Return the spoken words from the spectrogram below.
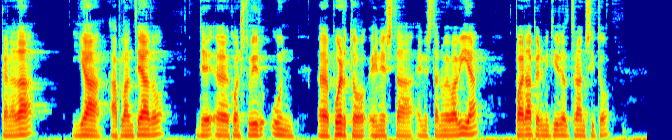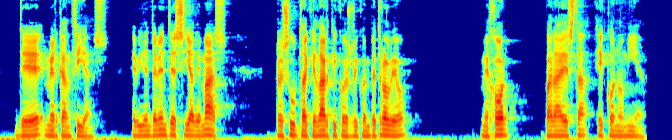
Canadá ya ha planteado de eh, construir un eh, puerto en esta, en esta nueva vía para permitir el tránsito de mercancías. Evidentemente, si además resulta que el Ártico es rico en petróleo, mejor para esta economía.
